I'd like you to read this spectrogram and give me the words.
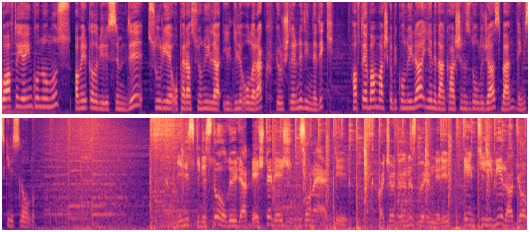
Bu hafta yayın konuğumuz Amerikalı bir isimdi. Suriye operasyonuyla ilgili olarak görüşlerini dinledik. Haftaya bambaşka bir konuyla yeniden karşınızda olacağız. Ben Deniz Kilislioğlu. Deniz Kilislioğlu'yla 5'te 5 sona erdi. Kaçırdığınız bölümleri NTV Radyo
